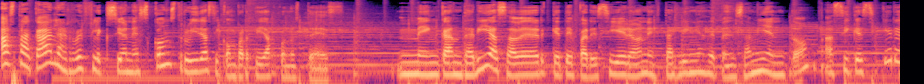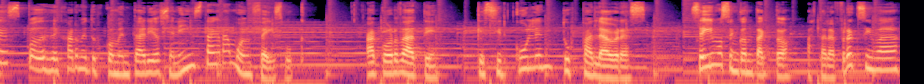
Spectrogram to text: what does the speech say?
Hasta acá las reflexiones construidas y compartidas con ustedes. Me encantaría saber qué te parecieron estas líneas de pensamiento, así que si quieres puedes dejarme tus comentarios en Instagram o en Facebook. Acordate que circulen tus palabras. Seguimos en contacto. Hasta la próxima.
